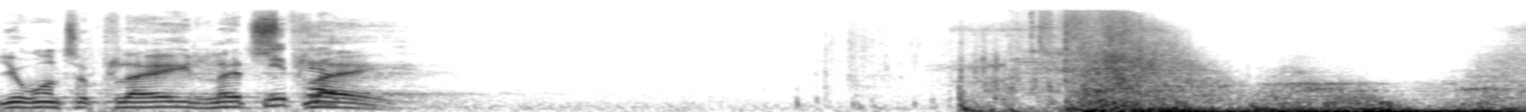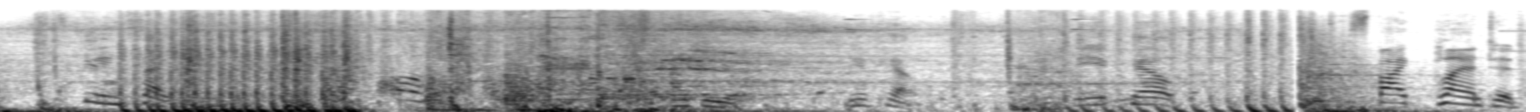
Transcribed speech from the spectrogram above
You want to play? Let's Need help. play. Feeling safe. I do it. Need help. Need help. Spike planted.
